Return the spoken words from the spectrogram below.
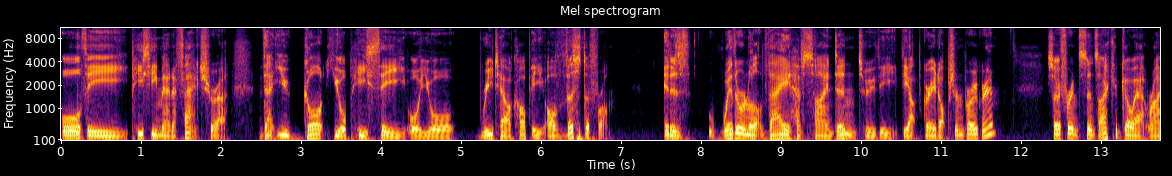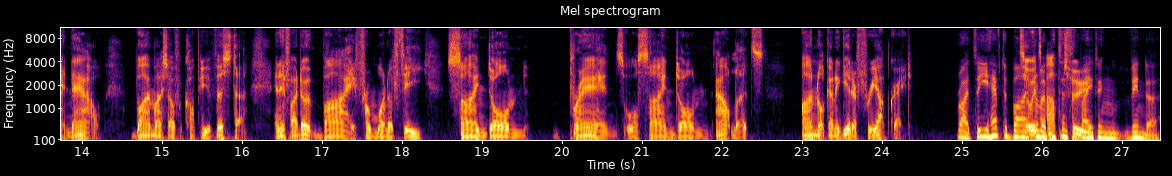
or the PC manufacturer that you got your PC or your retail copy of Vista from. It is whether or not they have signed in to the, the upgrade option program. So, for instance, I could go out right now, buy myself a copy of Vista, and if I don't buy from one of the signed on brands or signed on outlets, I'm not going to get a free upgrade. Right. So you have to buy so from a participating to, vendor.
